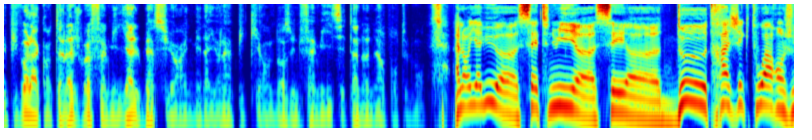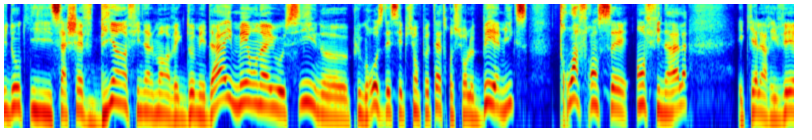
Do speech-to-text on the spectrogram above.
Et puis voilà, quant à la joie familiale, bien sûr, hein, une médaille olympique qui rentre dans une famille, c'est un honneur pour tout le monde. Alors il y a eu euh, cette nuit euh, ces euh, deux trajectoires en judo qui s'achèvent bien finalement avec deux médailles, mais on a eu aussi une plus grosse déception peut-être sur le BMX. Trois Français en finale et qui à l'arrivée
